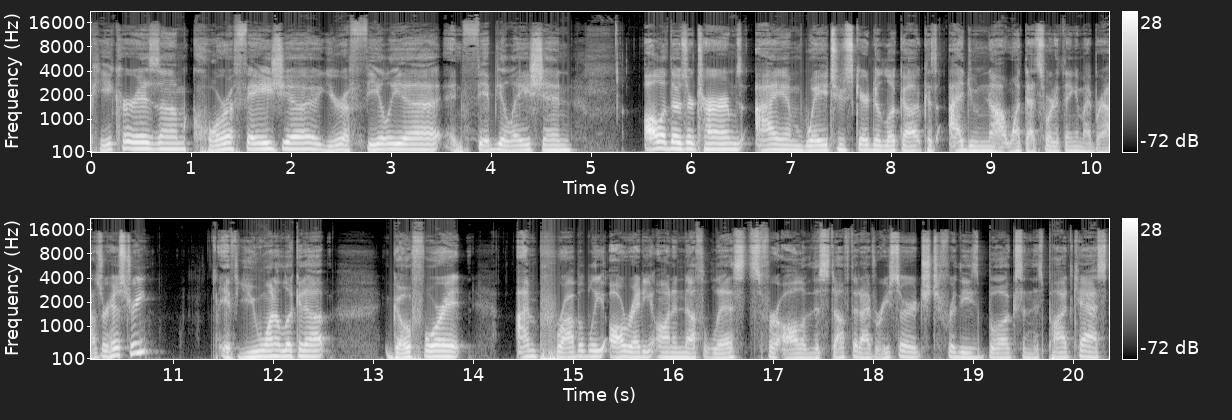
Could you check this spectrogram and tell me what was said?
piquerism, coprophagia, urophilia, infibulation. All of those are terms I am way too scared to look up because I do not want that sort of thing in my browser history. If you want to look it up, go for it. I'm probably already on enough lists for all of the stuff that I've researched for these books and this podcast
